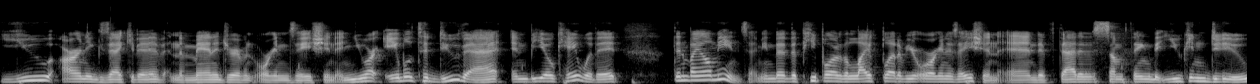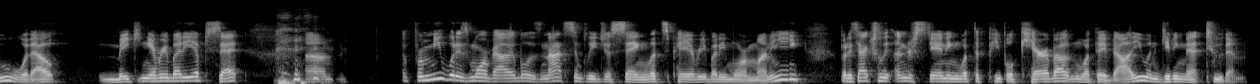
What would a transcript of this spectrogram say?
you are an executive and the manager of an organization and you are able to do that and be okay with it, then by all means. I mean, the, the people are the lifeblood of your organization. And if that is something that you can do without making everybody upset, um, for me, what is more valuable is not simply just saying, let's pay everybody more money, but it's actually understanding what the people care about and what they value and giving that to them.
